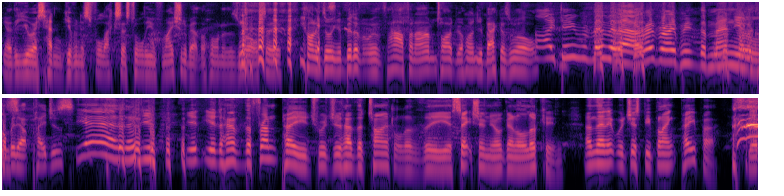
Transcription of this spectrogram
you know the US hadn't given us full access to all the information about the Hornet as well. So kind of doing a bit of it with half an arm tied behind your back as well. I do remember that. I remember opening the manuals. copied out pages. Yeah, then you, you'd, you'd have the front page, which would have the title of the section you're going to look in, and then it would just be blank paper. Yep.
